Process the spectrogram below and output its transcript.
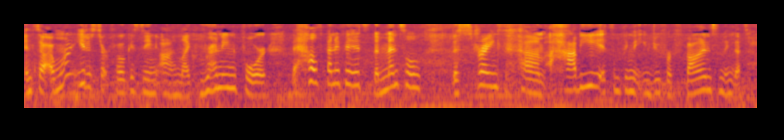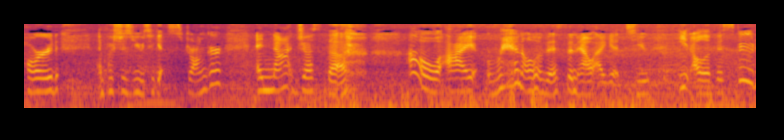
And so I want you to start focusing on like running for the health benefits, the mental, the strength, um, a hobby. It's something that you do for fun, something that's hard and pushes you to get stronger, and not just the oh, I ran all of this and now I get to eat all of this food.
